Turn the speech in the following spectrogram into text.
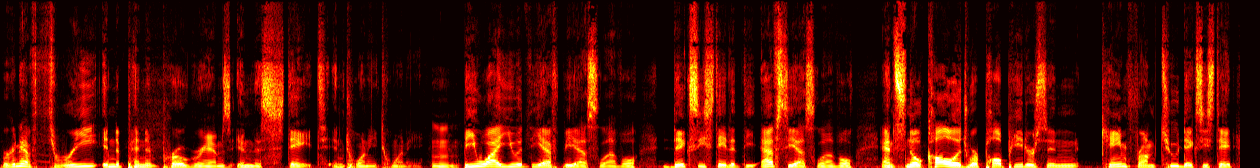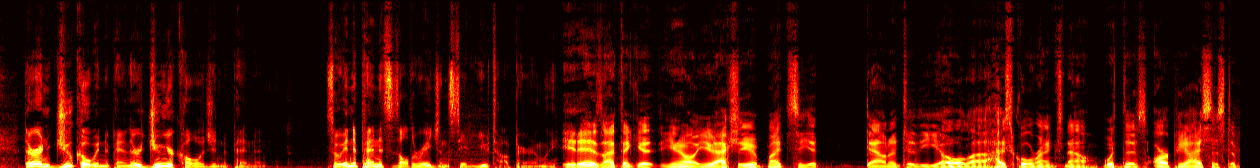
we're going to have three independent programs in the state in 2020 mm. BYU at the FBS level, Dixie State at the FCS level, and Snow College, where Paul Peterson came from to Dixie State. They're in Juco independent, they're junior college independent. So independence is all the rage in the state of Utah, apparently. It is. I think it. You know, you actually might see it down into the old uh, high school ranks now with this RPI system.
